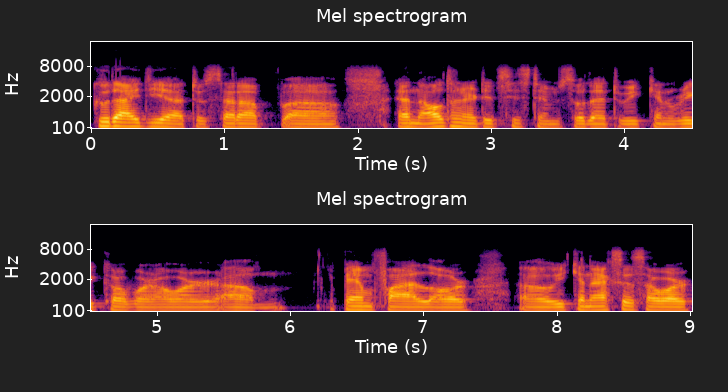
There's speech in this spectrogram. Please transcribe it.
good idea to set up uh, an alternative system so that we can recover our um, PEM file or uh, we can access our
